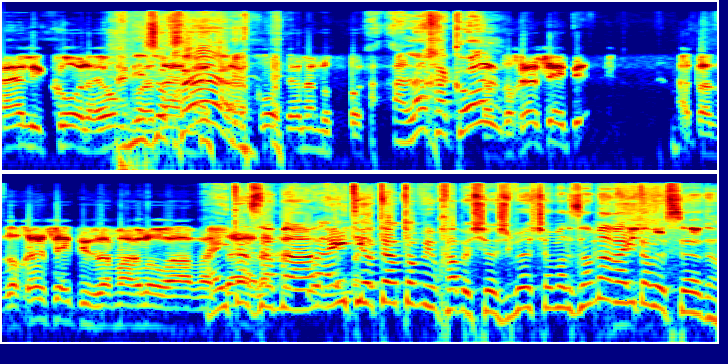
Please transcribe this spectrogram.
היה לי קול, היום אני זוכר. הלך הכל? אתה זוכר שהייתי... אתה זוכר שהייתי זמר לא רע, היית זמר. הייתי יותר טוב ממך בשש-בש, אבל זמר היית בסדר.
